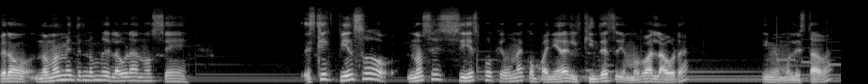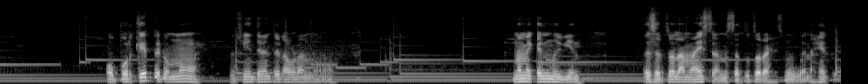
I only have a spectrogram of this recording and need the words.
Pero normalmente el nombre de Laura no sé. Es que pienso, no sé si es porque una compañera del kinder se llamaba Laura y me molestaba. O por qué, pero no. Definitivamente Laura no. No me caen muy bien. Excepto la maestra, nuestra tutora, es muy buena gente.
